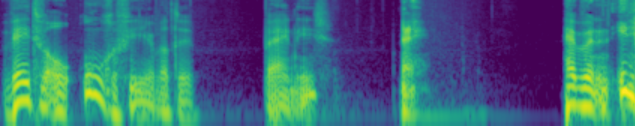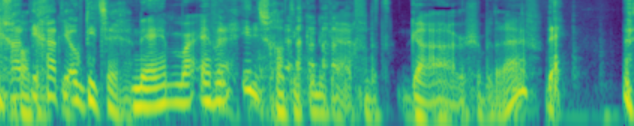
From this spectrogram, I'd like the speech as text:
weten we al ongeveer wat de pijn is? Hebben we een inschatting? die gaat hij ook niet zeggen. Nee, hebben we maar even een inschatting kunnen krijgen van het garagebedrijf? Nee.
